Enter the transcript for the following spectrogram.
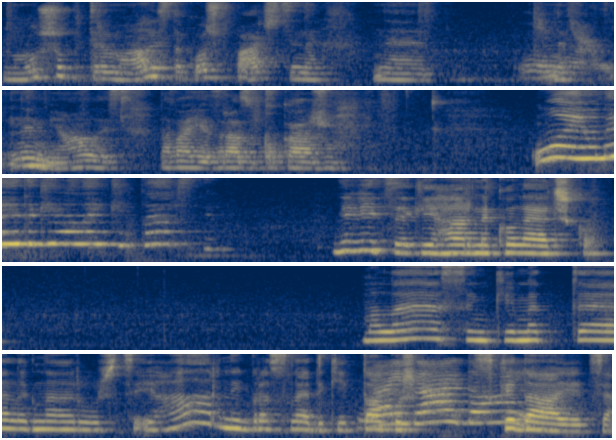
Ну, щоб тримались також в пачці, не, не, Не не, м'ялись. Давай я зразу покажу. Ой, у неї такий маленький перстень. Дивіться, який гарне колечко. Малесенький метелик на ручці і гарний браслет, який також дай, дай. скидається.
